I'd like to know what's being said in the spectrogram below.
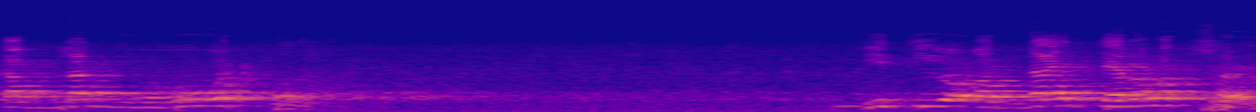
কাবলান নবুয়ত বলা। দ্বিতীয় অধ্যায় তেরো বছরে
